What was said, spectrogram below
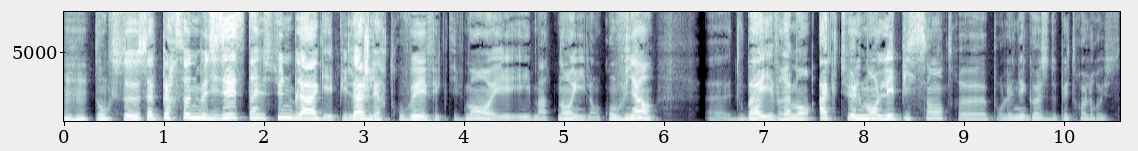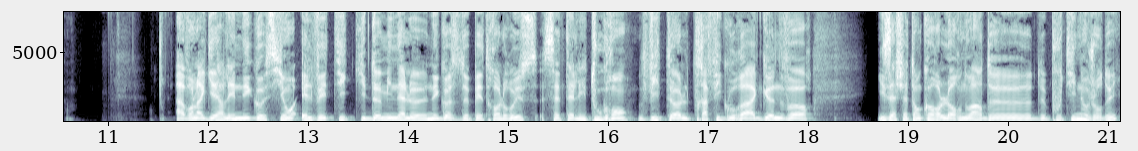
Mhm. Donc ce- cette personne me disait c'est un- c'est une blague et puis là je l'ai retrouvé effectivement et, et maintenant il en convient. Euh, Dubaï est vraiment actuellement l'épicentre euh, pour le négoce de pétrole russe. Avant la guerre, les négociants helvétiques qui dominaient le négoce de pétrole russe, c'étaient les tout grands, Vitol, Trafigura, Gunvor. Ils achètent encore l'or noir de, de Poutine aujourd'hui?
